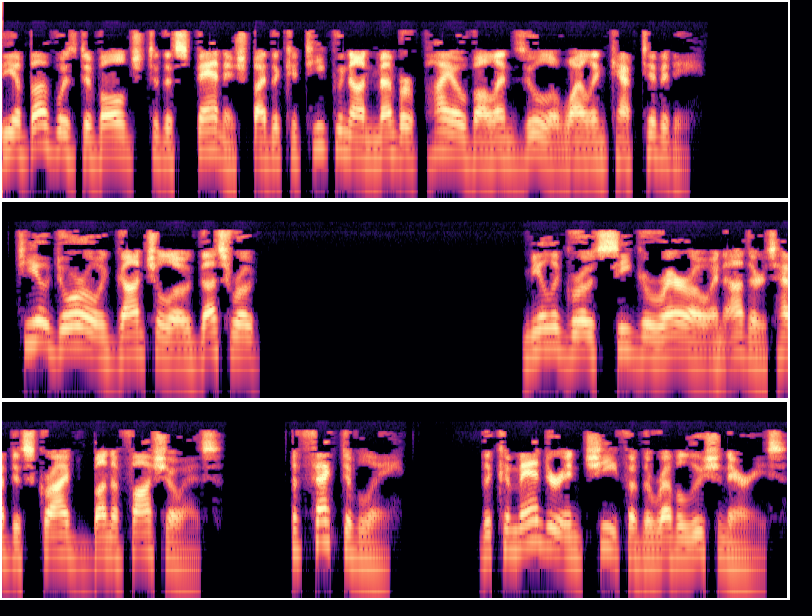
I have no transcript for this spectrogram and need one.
The above was divulged to the Spanish by the Katipunan member Pio Valenzuela while in captivity. Teodoro Agoncillo thus wrote, Milagros C. Guerrero and others have described Bonifacio as effectively the commander-in-chief of the revolutionaries.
